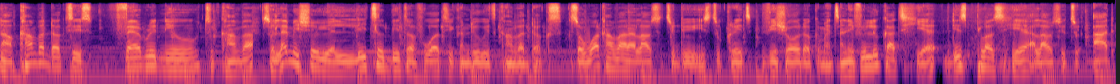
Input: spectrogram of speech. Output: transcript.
Now, Canva Docs is very new to Canva. So let me show you a little bit of what you can do with Canva Docs. So what Canva allows you to do is to create visual documents. And if you look at here, this plus here allows you to add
